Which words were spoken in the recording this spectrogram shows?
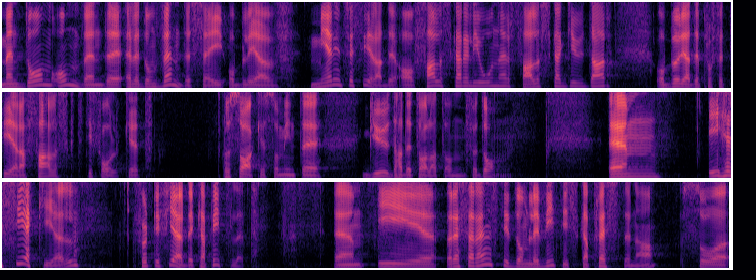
Men de, omvände, eller de vände sig och blev mer intresserade av falska religioner, falska gudar och började profetera falskt till folket och saker som inte Gud hade talat om för dem. Ehm, I Hesekiel, 44 kapitlet, ehm, i referens till de levitiska prästerna så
